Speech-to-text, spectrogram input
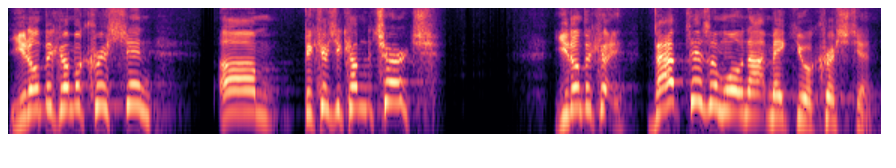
You don't become a Christian um, because you come to church. You don't become, baptism will not make you a Christian.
